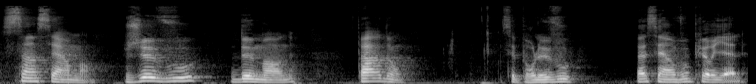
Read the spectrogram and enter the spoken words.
Sincèrement, je vous demande pardon. C'est pour le vous. Là, c'est un vous pluriel.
